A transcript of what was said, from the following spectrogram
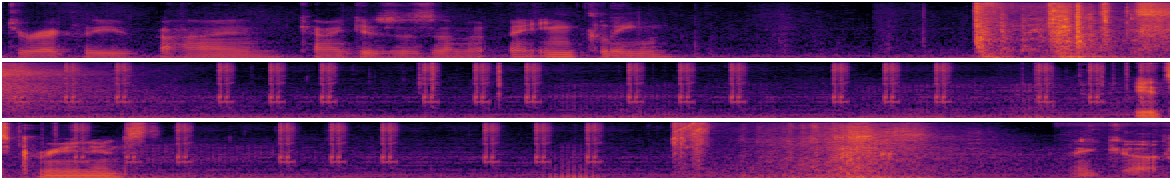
directly behind kind of gives us an, an inkling. It's green and Thank God.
